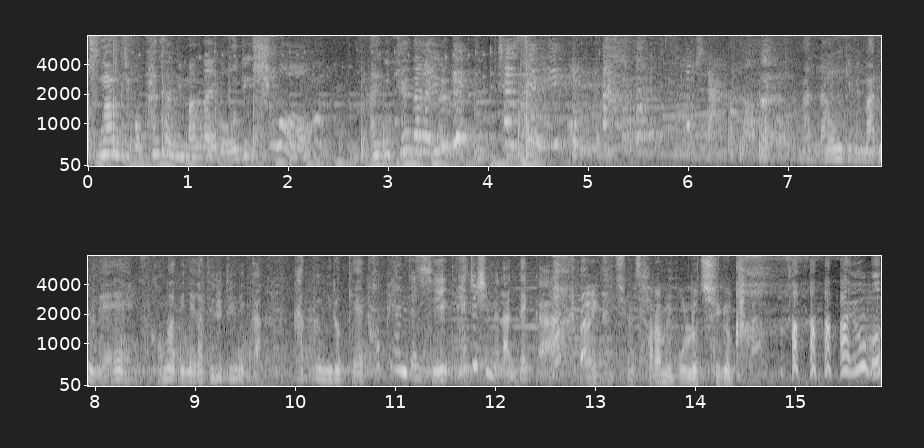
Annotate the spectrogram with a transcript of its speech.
중앙지법 판사님 만나니까 어디 쉬워 아이고 게다가 이렇게 잘생긴 말 나온 김에 말인데 거마비 내가 드릴 테니까 가끔 이렇게 커피 한 잔씩 해주시면 안 될까? 아니 그 지금 사람이 뭘로 취급? 아유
